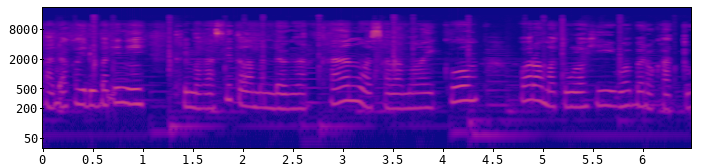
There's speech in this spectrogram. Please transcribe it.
pada kehidupan ini. Terima kasih telah mendengarkan. Wassalamualaikum warahmatullahi wabarakatuh.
